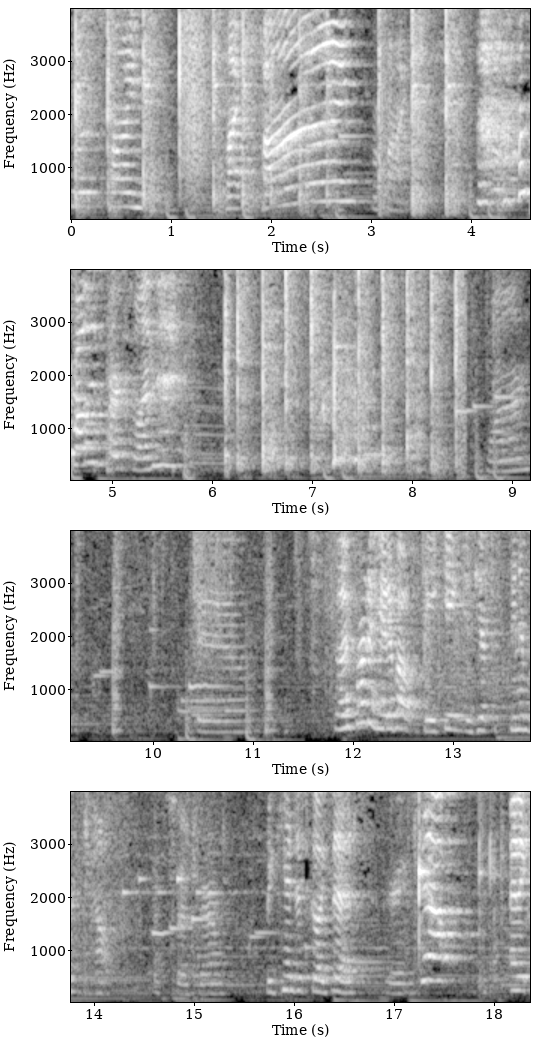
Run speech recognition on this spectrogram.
It was fine. Like fine. We're fine. Probably the first one, hate about baking is you have to clean everything up. That's so true. But you can't just go like this. Snap! And it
